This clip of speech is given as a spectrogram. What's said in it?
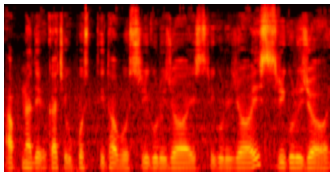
আপনাদের কাছে উপস্থিত হব। শ্রী গুরু জয় শ্রী গুরু জয় শ্রী গুরু জয়।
